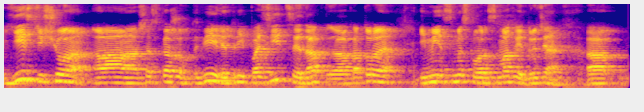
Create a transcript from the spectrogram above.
Есть еще, а, сейчас скажу, две или три позиции, да, э, которые имеет смысл рассмотреть. Друзья, а,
